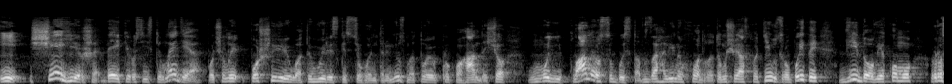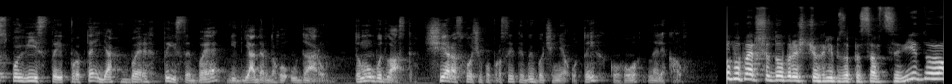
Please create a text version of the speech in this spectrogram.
І ще гірше, деякі російські медіа почали поширювати вирізки з цього інтерв'ю з метою пропаганди, що в мої плани особисто взагалі не входили, тому що я хотів зробити відео, в якому розповісти про те, як вберегти себе від ядерного удару. Тому, будь ласка, ще раз хочу попросити вибачення у тих, кого налякав. Ну, по-перше, добре, що Гліб записав це відео.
